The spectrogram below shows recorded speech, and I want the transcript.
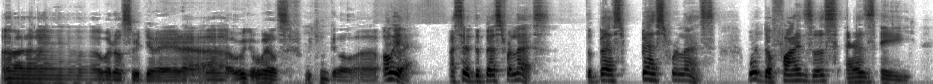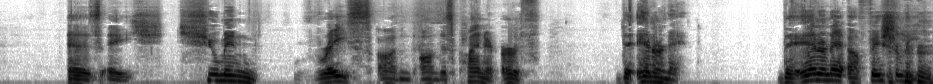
Uh, what else are we doing? Uh, we, what else we can go? Uh, oh yeah, I said the best for less. The best, best for less. What defines us as a as a human race on on this planet Earth? The internet. The internet officially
